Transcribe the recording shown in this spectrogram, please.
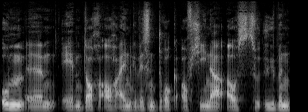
um ähm, eben doch auch einen gewissen Druck auf China auszuüben,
